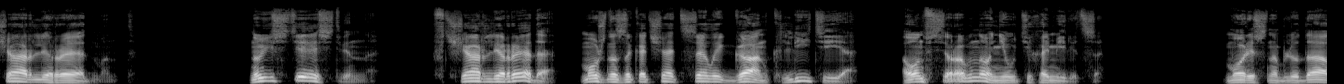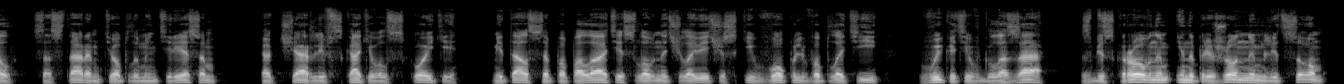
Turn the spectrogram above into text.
Чарли Редмонд. Ну, естественно, в Чарли Реда можно закачать целый ганг лития, а он все равно не утихомирится. Морис наблюдал со старым теплым интересом, как Чарли вскакивал с койки, метался по палате, словно человеческий вопль во плоти, выкатив глаза, с бескровным и напряженным лицом,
